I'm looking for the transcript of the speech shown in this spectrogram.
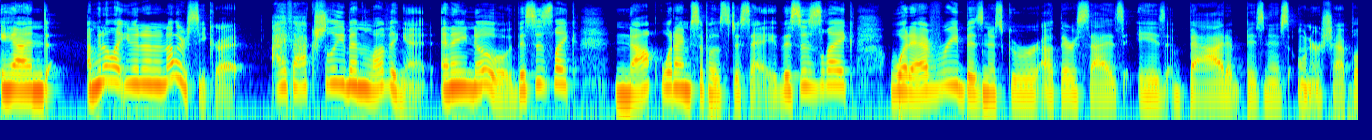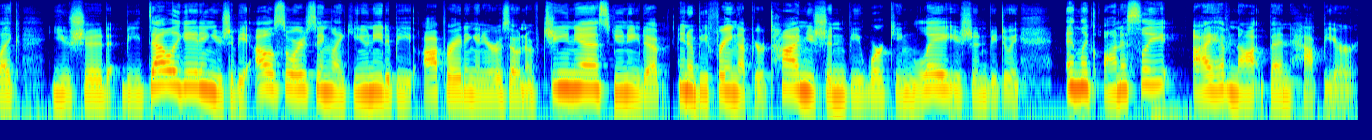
And I'm going to let you in on another secret. I've actually been loving it. And I know this is like not what I'm supposed to say. This is like what every business guru out there says is bad business ownership. Like you should be delegating, you should be outsourcing, like you need to be operating in your zone of genius. You need to, you know, be freeing up your time. You shouldn't be working late. You shouldn't be doing and like honestly, I have not been happier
